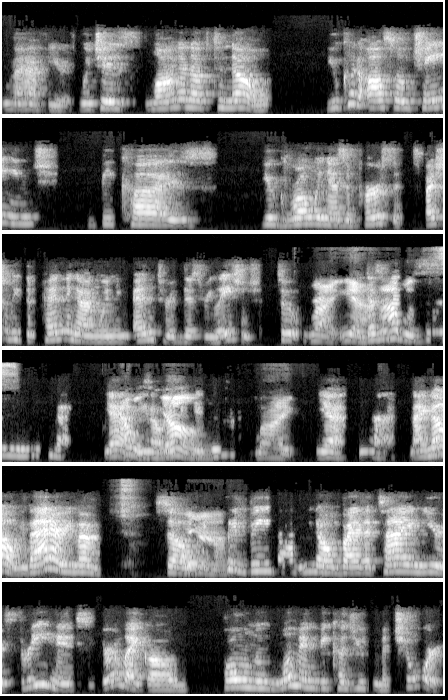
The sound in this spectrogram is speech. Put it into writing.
Two and a half years, which is long enough to know you could also change because you're growing as a person, especially depending on when you entered this relationship too. Right. Yeah. I was. Yeah. I was you know, young. It, it, like. Yeah. Yeah. I know that I remember. So yeah. it could be that you know by the time year three hits, you're like a whole new woman because you've matured.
